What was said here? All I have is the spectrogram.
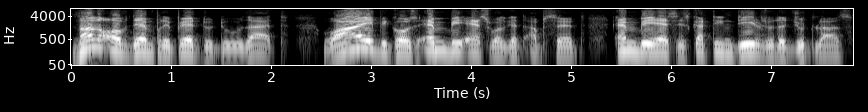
None of them prepared to do that. Why? Because MBS will get upset. MBS is cutting deals with the Jutlas.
